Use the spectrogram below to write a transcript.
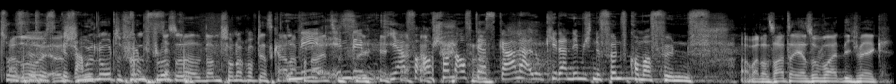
So also äh, Schulnote 5 plus oder dann schon noch auf der Skala nee, von 1 in dem, Ja, auch schon auf der Skala. Also okay, dann nehme ich eine 5,5. Aber dann seid ihr ja so weit nicht weg.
